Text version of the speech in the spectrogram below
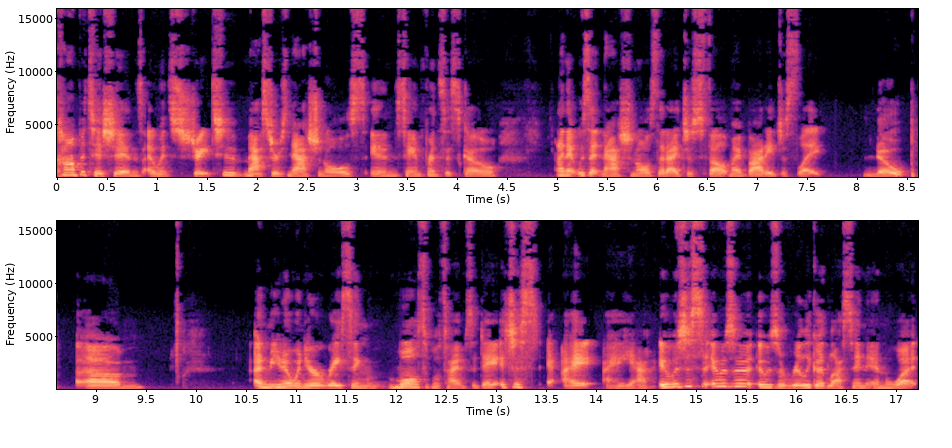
competitions, I went straight to Masters Nationals in San Francisco. And it was at Nationals that I just felt my body just like, nope. Um, and you know when you're racing multiple times a day it's just I, I yeah it was just it was a it was a really good lesson in what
